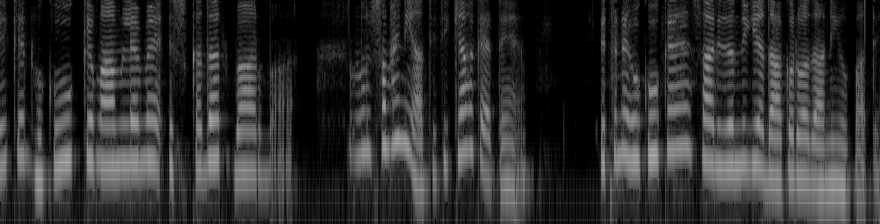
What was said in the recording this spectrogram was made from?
لیکن حقوق کے معاملے میں اس قدر بار بار سمجھ نہیں آتی تھی۔ کیا کہتے ہیں؟ اتنے حقوق ہیں، ساری زندگی ادا کرو، ادا نہیں ہو پاتے۔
